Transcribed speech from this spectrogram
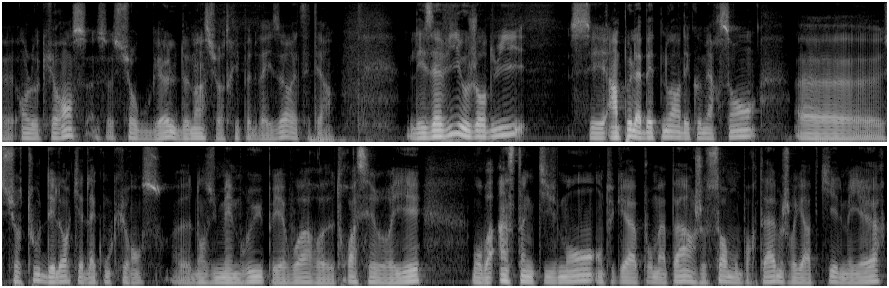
euh, en l'occurrence sur Google, demain sur TripAdvisor, etc. Les avis aujourd'hui, c'est un peu la bête noire des commerçants. Euh, surtout dès lors qu'il y a de la concurrence. dans une même rue, il peut y avoir trois serruriers. Bon, bah, instinctivement, en tout cas pour ma part, je sors mon portable, je regarde qui est le meilleur,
